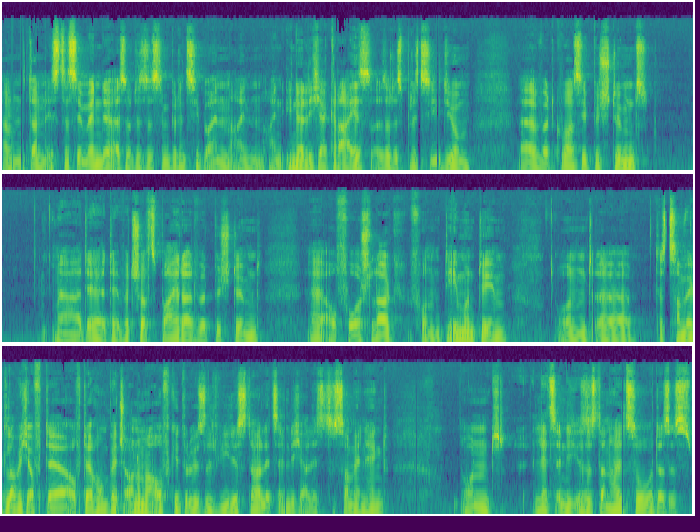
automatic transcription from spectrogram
ähm, dann ist das im Ende, also das ist im Prinzip ein, ein, ein innerlicher Kreis. Also das Präsidium äh, wird quasi bestimmt, äh, der, der Wirtschaftsbeirat wird bestimmt äh, auf Vorschlag von dem und dem. Und äh, das haben wir, glaube ich, auf der, auf der Homepage auch nochmal aufgedröselt, wie das da letztendlich alles zusammenhängt. Und letztendlich ist es dann halt so, dass es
